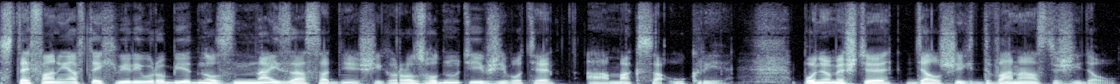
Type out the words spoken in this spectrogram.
Stefania v tej chvíli urobí jedno z najzásadnejších rozhodnutí v živote a Max sa ukrie. Po ňom ešte ďalších 12 Židov.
